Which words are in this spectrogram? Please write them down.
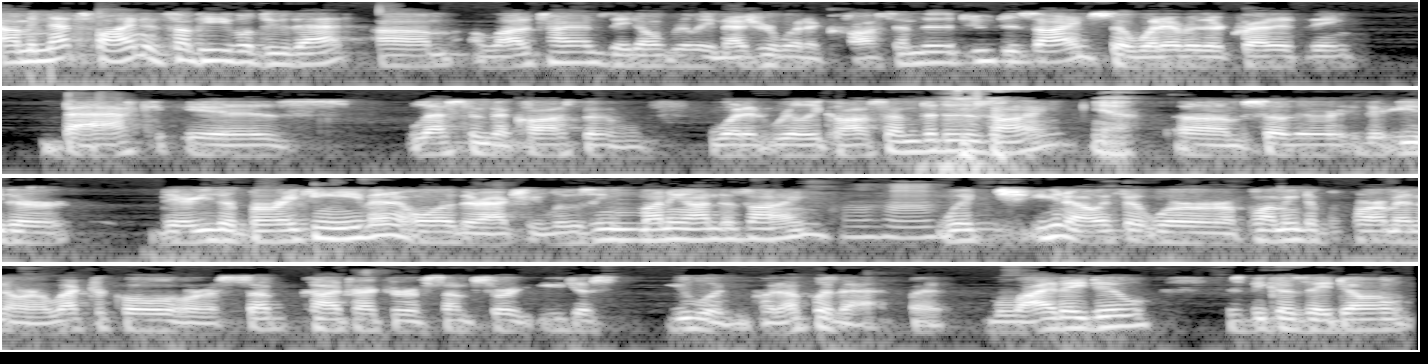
I mean, that's fine, and some people do that. Um, a lot of times they don't really measure what it costs them to do design, so whatever they're crediting back is less than the cost of what it really costs them to design. yeah. Um, so they're they're either they're either breaking even or they're actually losing money on design. Mm-hmm. Which you know, if it were a plumbing department or electrical or a subcontractor of some sort, you just you wouldn't put up with that. But why they do is because they don't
